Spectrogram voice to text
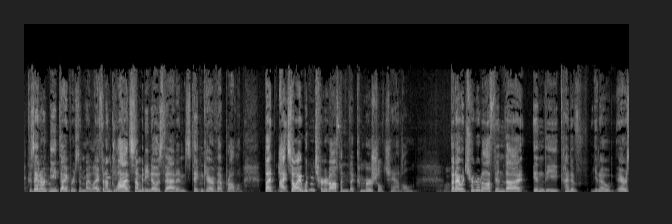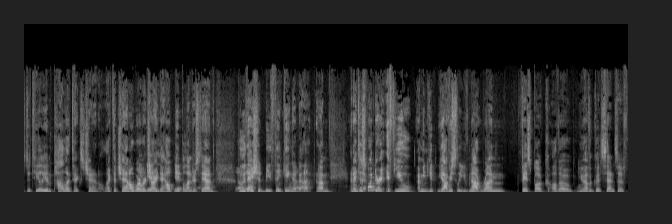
because I don't need diapers in my life. And I'm glad somebody knows that and is taking care of that problem. But yeah. I, so I wouldn't turn it off in the commercial channel, mm-hmm. but I would turn it off in the in the kind of you know Aristotelian politics channel, like the channel where we're yes. trying to help people understand who yeah. they should be thinking about. Um, and I just wonder if you, I mean, you, you, obviously you've not run Facebook, although you have a good sense of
